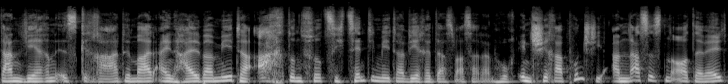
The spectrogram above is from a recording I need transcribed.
dann wären es gerade mal ein halber Meter, 48 Zentimeter wäre das Wasser dann hoch. In Chirapunchi, am nassesten Ort der Welt,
